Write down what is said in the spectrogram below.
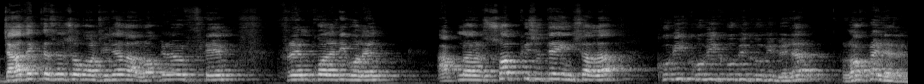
যা দেখতেছেন সব অরিজিনাল আর রক রাইডার ফ্রেম ফ্রেম কোয়ালিটি বলেন। আপনার সব কিছুতে ইনশাল্লাহ খুবই খুবই খুবই খুবই বেটার রক রাইডারের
